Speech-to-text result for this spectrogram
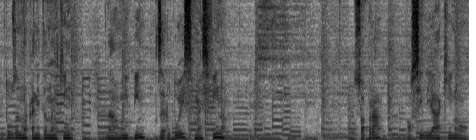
Eu estou usando uma caneta Nankin da Unipin 02 mais fina só para auxiliar aqui no,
